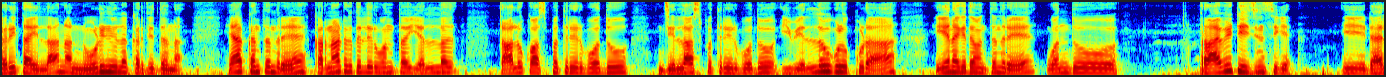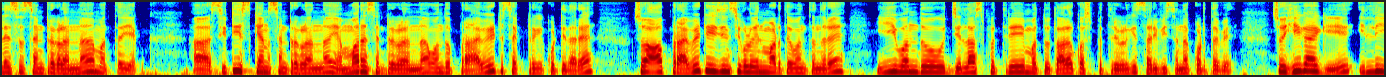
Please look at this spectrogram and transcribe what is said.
ಕರಿತಾ ಇಲ್ಲ. ನಾನು ನೋಡಿನೂ ಇಲ್ಲ ಕರೆದಿದ್ದನ್ನು. ಯಾಕಂತಂದರೆ ಕರ್ನಾಟಕದಲ್ಲಿರುವಂಥ ಎಲ್ಲ ತಾಲೂಕು ಆಸ್ಪತ್ರೆ ಇರ್ಬೋದು, ಜಿಲ್ಲಾಸ್ಪತ್ರೆ ಇರ್ಬೋದು, ಇವೆಲ್ಲವುಗಳು ಕೂಡ ಏನಾಗಿದೆ ಅಂತಂದರೆ ಒಂದು ಪ್ರೈವೇಟ್ ಏಜೆನ್ಸಿಗೆ ಈ ಡಯಾಲಿಸಿಸ್ ಸೆಂಟ್ರ್ಗಳನ್ನು ಮತ್ತು ಎಕ್ ಸಿ ಟಿ ಸ್ಕ್ಯಾನ್ ಸೆಂಟ್ರ್ಗಳನ್ನು ಎಂ ಆರ್ ಐ ಸೆಂಟ್ರ್ಗಳನ್ನು ಒಂದು ಪ್ರೈವೇಟ್ ಸೆಕ್ಟ್ರಿಗೆ ಕೊಟ್ಟಿದ್ದಾರೆ. ಸೊ ಆ ಪ್ರೈವೇಟ್ ಏಜೆನ್ಸಿಗಳು ಏನು ಮಾಡ್ತೇವೆ ಅಂತಂದರೆ ಈ ಒಂದು ಜಿಲ್ಲಾಸ್ಪತ್ರೆ ಮತ್ತು ತಾಲೂಕು ಆಸ್ಪತ್ರೆಗಳಿಗೆ ಸರ್ವಿಸನ್ನು ಕೊಡ್ತವೆ. ಸೊ ಹೀಗಾಗಿ ಇಲ್ಲಿ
